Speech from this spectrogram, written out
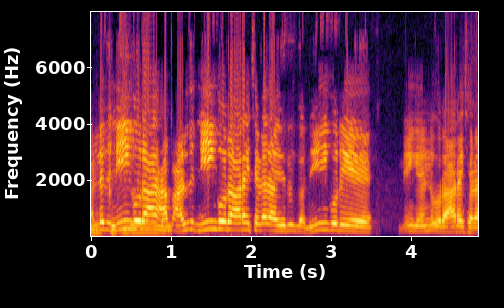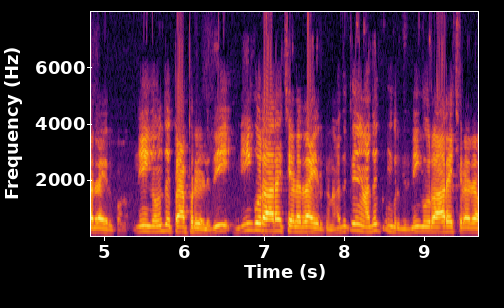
அல்லது நீங்க ஒரு அல்லது நீங்க ஒரு ஆராய்ச்சியாளரா இருக்க நீங்க ஒரு நீங்க என்ன ஒரு ஆராய்ச்சியாளரா இருக்கணும். நீங்க வந்து பேப்பர் எழுதி நீங்க ஒரு ஆராய்ச்சியாளரா இருக்கணும். அதுக்கு அதுக்கும் இருக்குது. நீங்க ஒரு ஆராய்ச்சியாளரா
